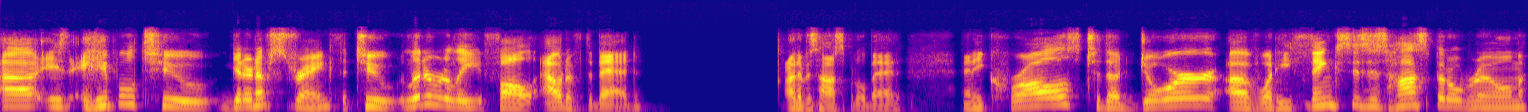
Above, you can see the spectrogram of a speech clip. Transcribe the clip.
uh, is able to get enough strength to literally fall out of the bed, out of his hospital bed, and he crawls to the door of what he thinks is his hospital room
